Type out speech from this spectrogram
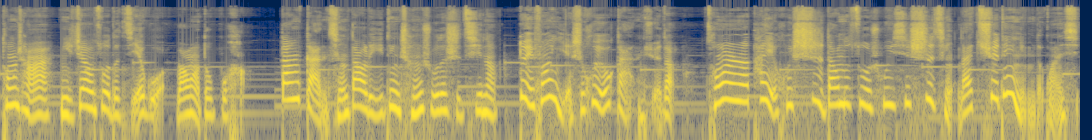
通常啊，你这样做的结果往往都不好。当感情到了一定成熟的时期呢，对方也是会有感觉的，从而呢，他也会适当的做出一些事情来确定你们的关系。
